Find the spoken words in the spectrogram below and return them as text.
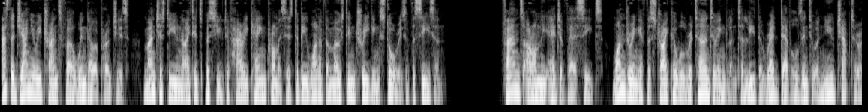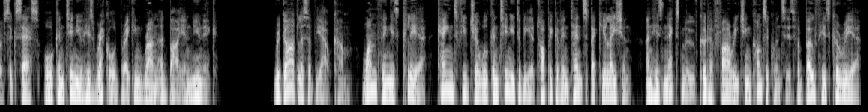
As the January transfer window approaches, Manchester United's pursuit of Harry Kane promises to be one of the most intriguing stories of the season. Fans are on the edge of their seats, wondering if the striker will return to England to lead the Red Devils into a new chapter of success or continue his record-breaking run at Bayern Munich. Regardless of the outcome, one thing is clear, Kane's future will continue to be a topic of intense speculation, and his next move could have far-reaching consequences for both his career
